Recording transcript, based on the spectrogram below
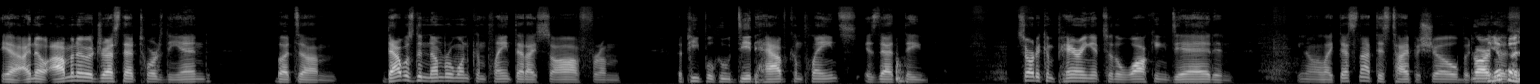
Yeah, I know. I'm going to address that towards the end, but um, that was the number one complaint that I saw from the people who did have complaints is that they started comparing it to The Walking Dead and you know like that's not this type of show but yeah but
